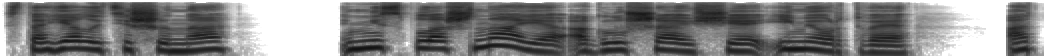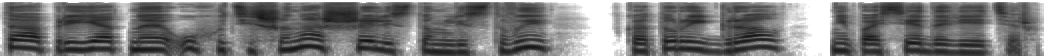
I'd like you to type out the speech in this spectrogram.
Стояла тишина, не сплошная, оглушающая и мертвая, а та приятная уху тишина с шелестом листвы, в которой играл непоседа ветер.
